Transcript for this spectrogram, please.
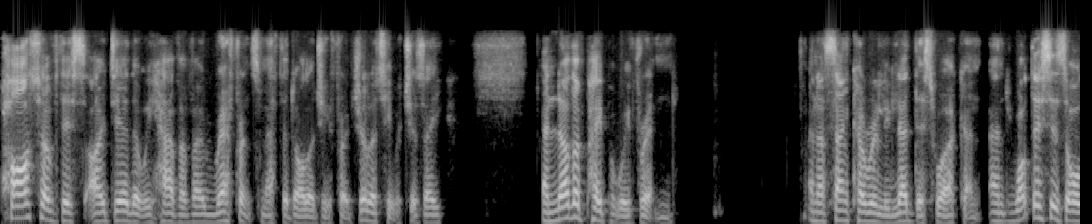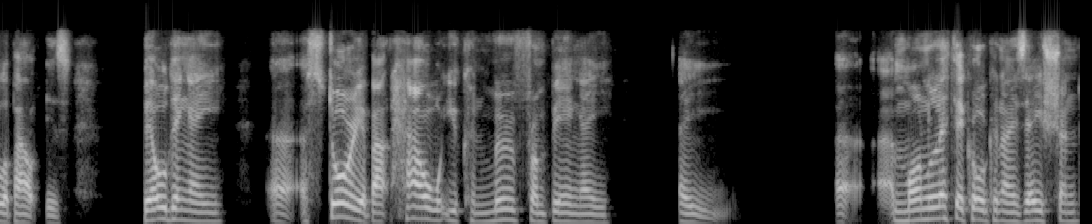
part of this idea that we have of a reference methodology for agility, which is a another paper we've written. And Asanka really led this work. And, and what this is all about is building a uh, a story about how you can move from being a a, a monolithic organization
